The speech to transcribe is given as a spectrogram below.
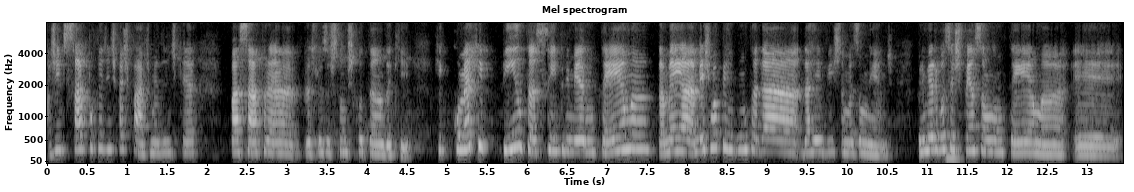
A gente sabe porque a gente faz parte, mas a gente quer passar para as pessoas que estão escutando aqui. Que, como é que pinta, assim, primeiro um tema? Também a mesma pergunta da, da revista, mais ou menos. Primeiro vocês pensam num tema é,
